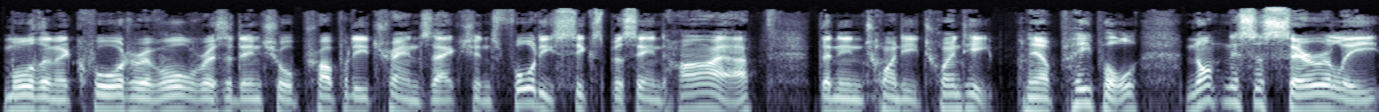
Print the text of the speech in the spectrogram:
More than a quarter of all residential property transactions, 46% higher than in 2020. Now, people, not necessarily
